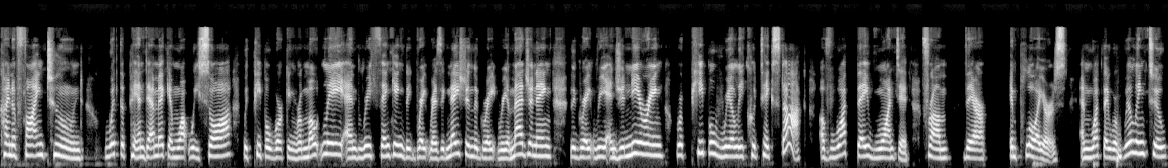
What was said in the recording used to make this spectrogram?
kind of fine tuned with the pandemic and what we saw with people working remotely and rethinking the great resignation, the great reimagining, the great reengineering, where people really could take stock of what they wanted from their employers and what they were willing to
